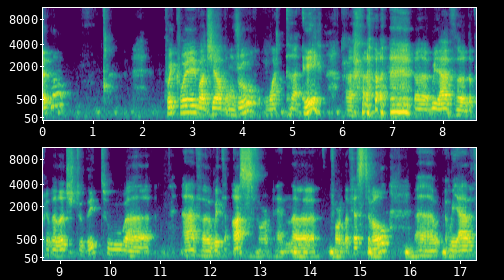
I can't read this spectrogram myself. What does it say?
Maintenant, Kwekwe, Wajia, bonjour, Watae. Uh, uh, we have uh, the privilege today to uh, have uh, with us for and uh, for the festival. we have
